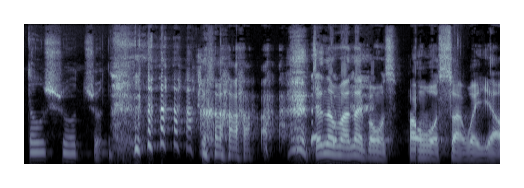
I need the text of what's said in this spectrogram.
都说准。真的吗？那你帮我帮我算，我也要。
